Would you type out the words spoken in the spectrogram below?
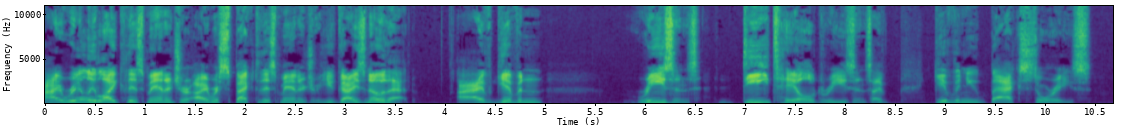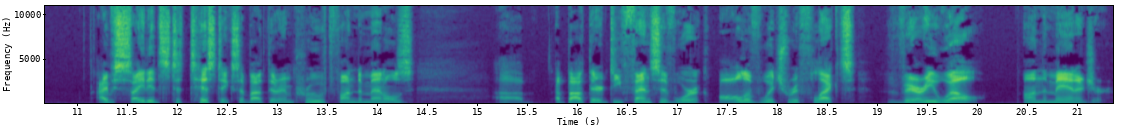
I really like this manager. I respect this manager. You guys know that. I've given reasons, detailed reasons. I've given you backstories. I've cited statistics about their improved fundamentals. Uh, about their defensive work, all of which reflects very well on the manager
